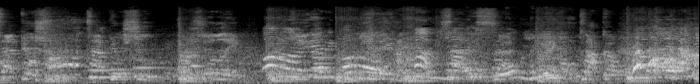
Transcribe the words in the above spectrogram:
Tap your shoe, tap your shoe. Where's your leg? Oh, there we go. Side to side, we gon' block up. Where's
